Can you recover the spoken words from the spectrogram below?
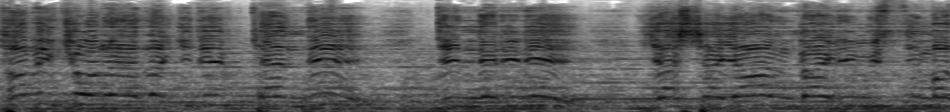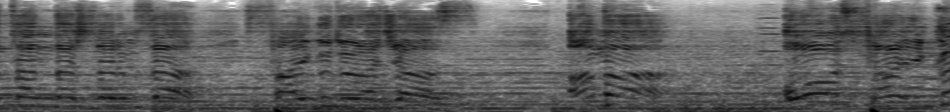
Tabii ki oraya da gidip kendi dinlerini yaşayan gayrimüslim vatandaşlarımıza saygı duyacağız. Ama o saygı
